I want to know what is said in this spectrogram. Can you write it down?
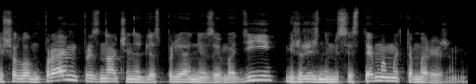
Echelon Prime призначена для сприяння взаємодії між різними системами та мережами.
